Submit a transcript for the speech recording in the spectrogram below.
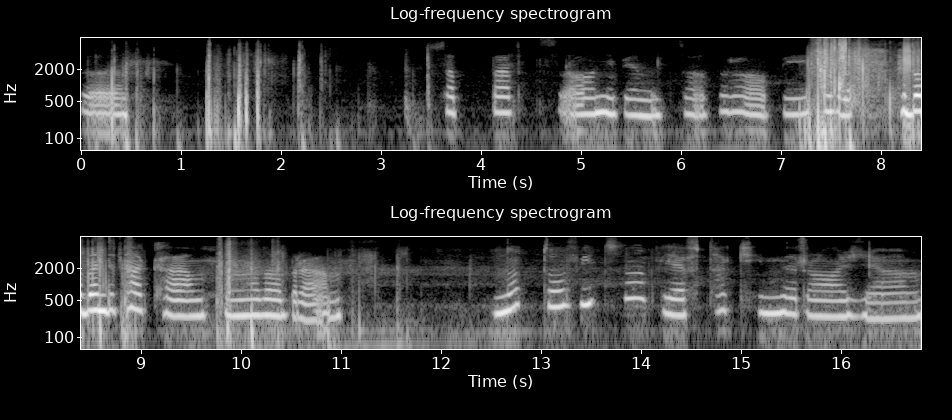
To- za bardzo nie wiem co zrobić. Dobra, chyba będę taka. No dobra. No to widzowie, w takim razie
